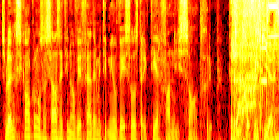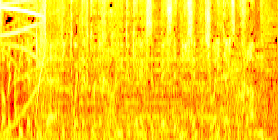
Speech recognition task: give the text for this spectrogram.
So bly geskakel ons gesels net hier nou weer verder met Emil Wessels, direkteur van die Saadgroep. Reg of verkeerd saam met Pieter Kiese, die 2020 Radio Tuigering se beste nuus en aktualiteitsprogram.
